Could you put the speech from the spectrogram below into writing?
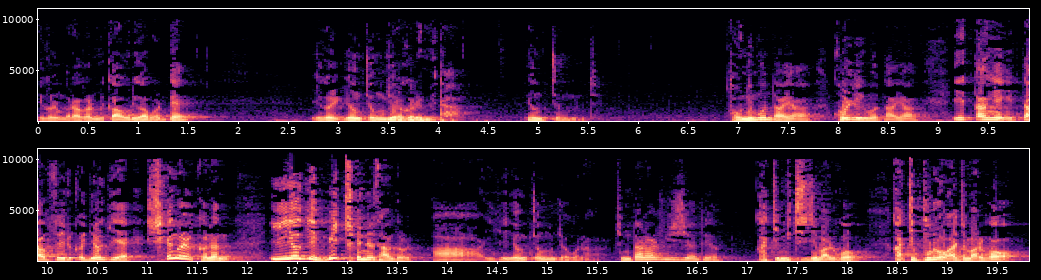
이걸 뭐라 그럽니까? 우리가 볼 때 이걸 영적 문제라 그럽니다. 영적 문제. 돈이면 다야, 권력이면 다야, 이 땅에 있다 없어 이렇게 여기에 생을 거는 이 여기에 미쳐있는 사람들, 아, 이게 영적 문제구나. 진단할 수 있어야 돼요. 같이 미치지 말고, 같이 부러워하지 말고.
